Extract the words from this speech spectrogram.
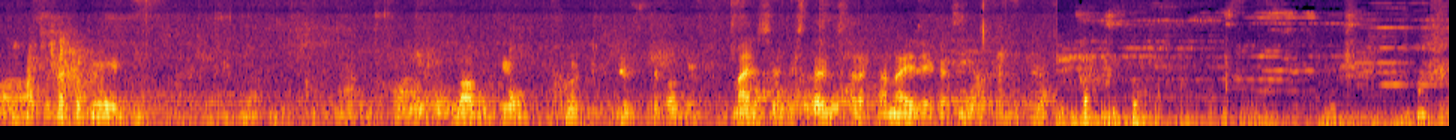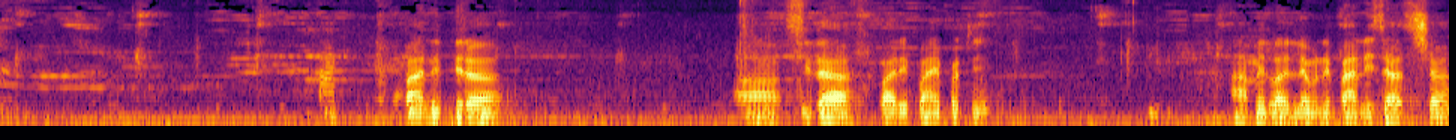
उतापट्टि बाबुक्यू फ्रुट भेजिटेबल मानिसहरू बिस्तारै बिस्तारै खान आइरहेका छन् पानीतिर सिधा पारी बायाँपट्टि हामीलाई ल्याउने पानी जहाज छ।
